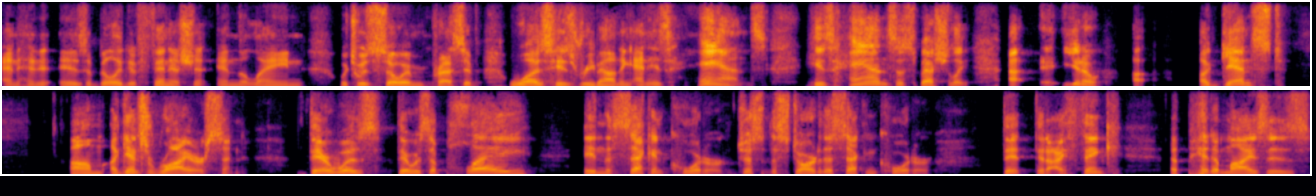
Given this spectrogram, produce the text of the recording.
and his ability to finish in the lane, which was so impressive, was his rebounding and his hands. His hands, especially, uh, you know, uh, against um, against Ryerson. There was there was a play in the second quarter, just at the start of the second quarter, that that I think epitomizes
